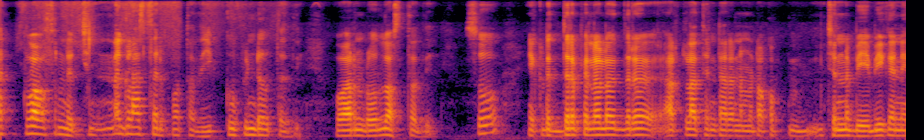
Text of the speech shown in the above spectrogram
తక్కువ అవసరం లేదు. చిన్న గ్లాస్ సరిపోతుంది ఎక్కువ పిండి అవుతుంది వారం రోజులు వస్తుంది. సో ఇక్కడ ఇద్దరు పిల్లలు ఇద్దరు అట్లా తింటారనమాట ఒక చిన్న బేబీ కానీ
